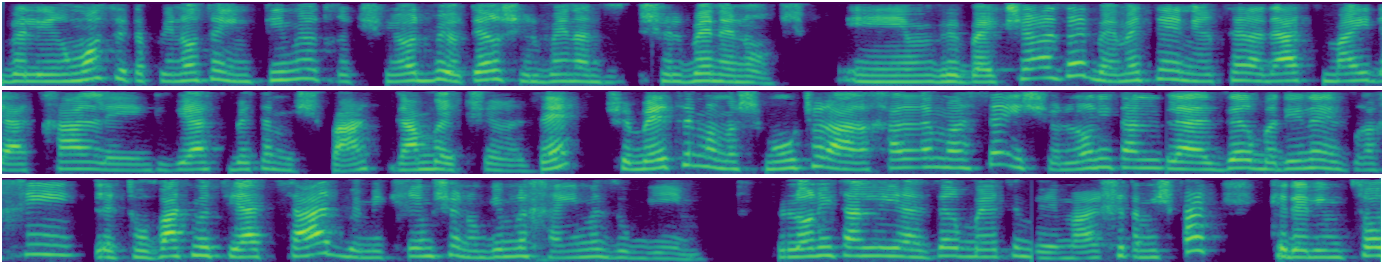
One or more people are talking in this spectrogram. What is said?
ולרמוס את הפינות האינטימיות רגשיות ביותר של בן, של בן אנוש. אמ, ובהקשר הזה באמת אה, נרצה לדעת מהי דעתך על אה, גביית בית המשפט, גם בהקשר הזה, שבעצם המשמעות של ההלכה למעשה היא שלא ניתן להיעזר בדין האזרחי לטובת מציאת צעד במקרים שנוגעים לחיים הזוגיים. לא ניתן להיעזר בעצם במערכת המשפט כדי למצוא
